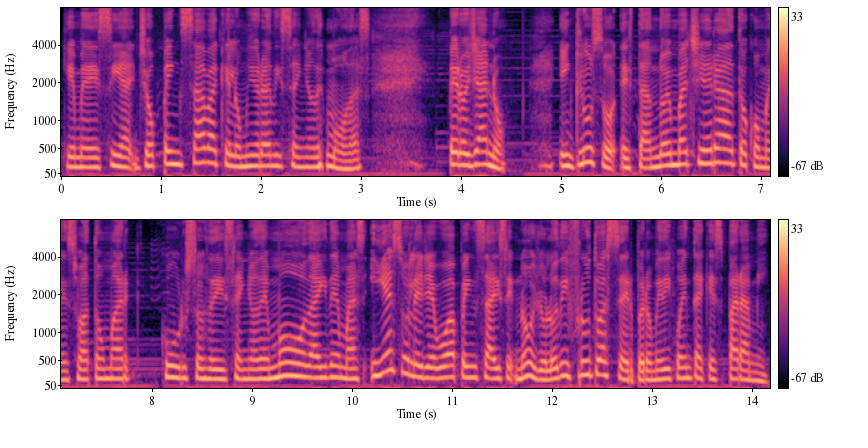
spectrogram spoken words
que me decía, yo pensaba que lo mío era diseño de modas, pero ya no. Incluso estando en bachillerato comenzó a tomar cursos de diseño de moda y demás, y eso le llevó a pensar, dice, no, yo lo disfruto hacer, pero me di cuenta que es para mí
